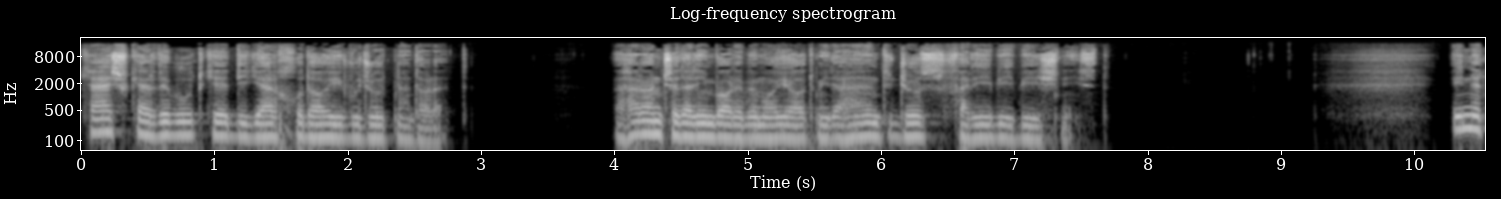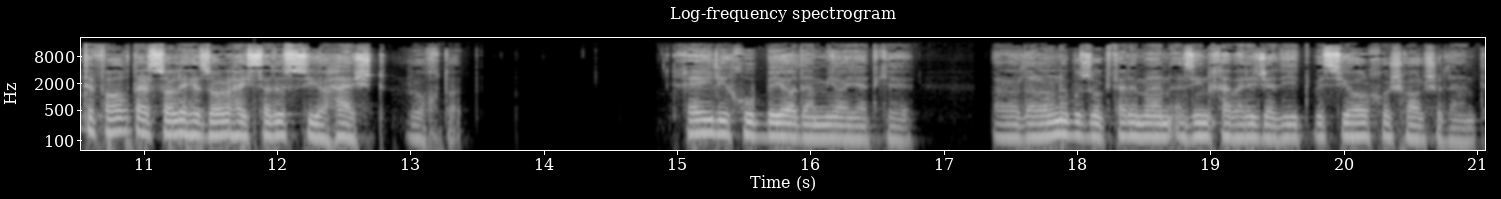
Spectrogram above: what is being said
کشف کرده بود که دیگر خدایی وجود ندارد و هر آنچه در این باره به ما یاد می دهند جز فریبی بیش نیست. این اتفاق در سال 1838 رخ داد. خیلی خوب به یادم می آید که برادران بزرگتر من از این خبر جدید بسیار خوشحال شدند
